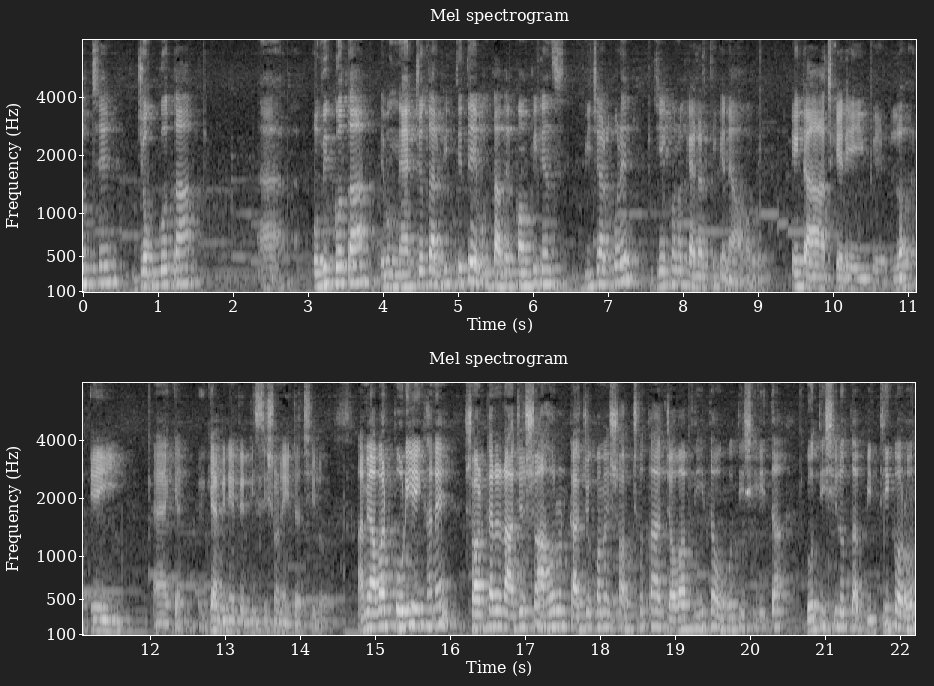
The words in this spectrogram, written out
হচ্ছে যোগ্যতা অভিজ্ঞতা এবং ন্যায্যতার ভিত্তিতে এবং তাদের কম্পিটেন্স বিচার করে যে কোনো ক্যাডার থেকে নেওয়া হবে। এটা আজকের এই এই ক্যাবিনেটের ডিসিশন এইটা ছিল। আমি আবার পড়ি এখানে, সরকারের রাজস্ব আহরণ কার্যক্রমের স্বচ্ছতা, জবাবদিহিতা ও গতিশীলতা গতিশীলতা বৃদ্ধিকরণ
